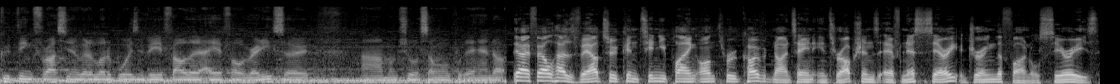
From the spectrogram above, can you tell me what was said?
good thing for us, you know, we've got a lot of boys in VFL that are AFL ready, so um, I'm sure someone will put their hand up. The AFL has vowed to continue playing on through COVID 19 interruptions if necessary during the final series.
